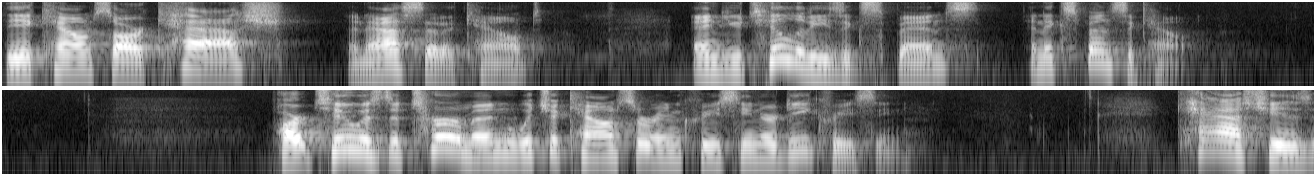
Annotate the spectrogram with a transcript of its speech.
The accounts are cash, an asset account, and utilities expense, an expense account. Part two is determine which accounts are increasing or decreasing. Cash is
